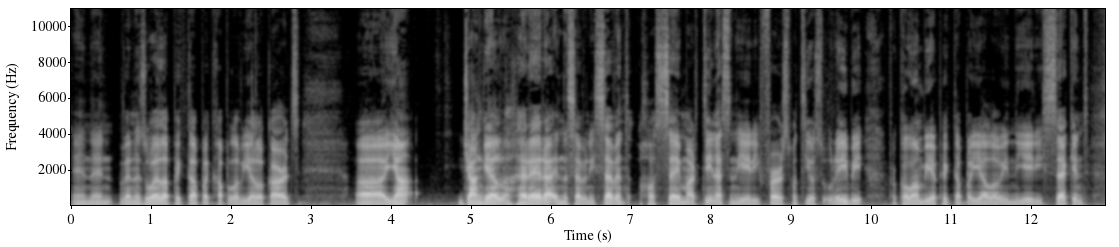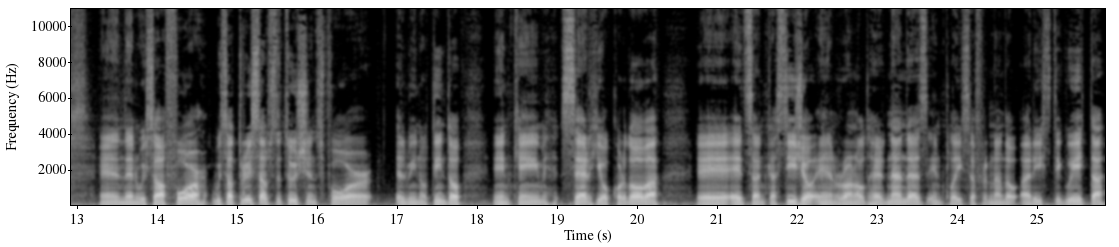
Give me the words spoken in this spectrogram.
and then Venezuela picked up a couple of yellow cards. Uh, Jangel Herrera in the 77th, Jose Martinez in the 81st, Mateus Uribe for Colombia picked up a yellow in the 82nd, and then we saw four, we saw three substitutions for El Vino Tinto. In came Sergio Cordova, eh, Edson Castillo, and Ronald Hernandez in place of Fernando Aristigueta,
